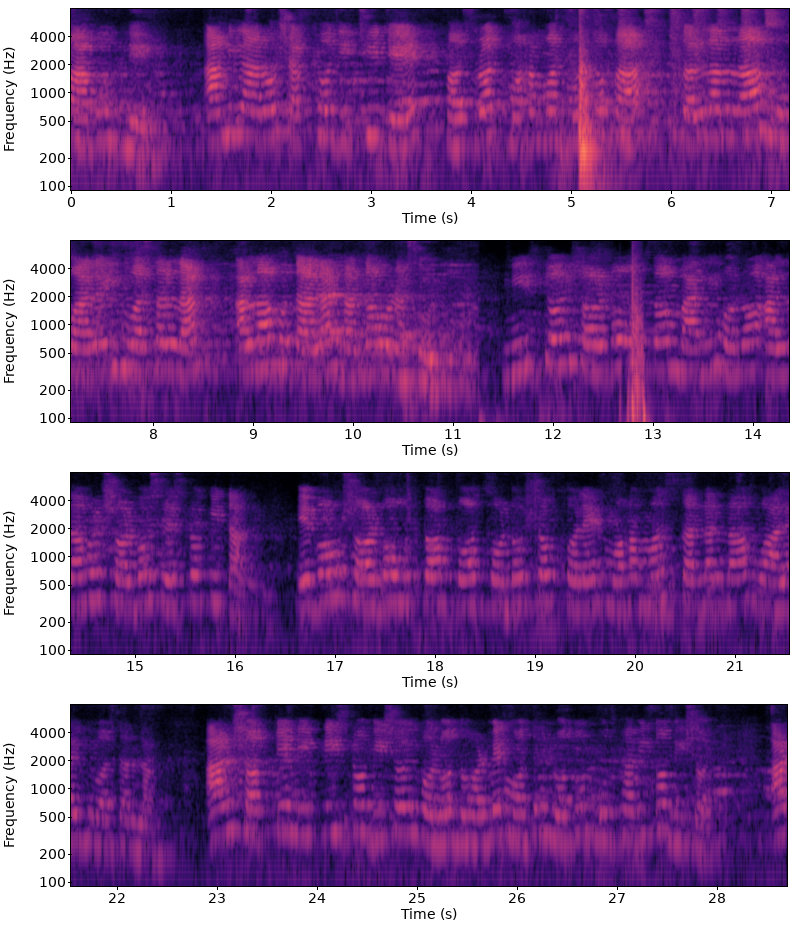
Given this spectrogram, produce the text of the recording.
মাবুদ নেই। আমি আরও সাক্ষ্য দিচ্ছি যে হযরত মোহাম্মদ মুস্তাফা সাল্লাল্লাহু আলাইহি ওয়াসাল্লাম আল্লাহ তাআলার বান্দা ও রাসূল নিশ্চয় সর্বোত্তম বাণী হলো আল্লাহর সর্বশ্রেষ্ঠ কিতাব এবং সর্বোত্তম পথ প্রদর্শক হলেন মোহাম্মদ সাল্লাল্লাহু আলাইহি ওয়াসাল্লাম। আর সবচেয়ে নিকৃষ্ট বিষয় হলো ধর্মের মধ্যে নতুন উদ্ভাবিত বিষয়। আর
